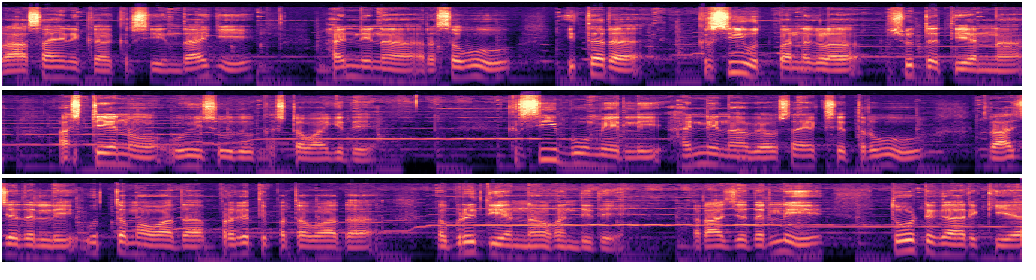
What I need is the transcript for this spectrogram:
ರಾಸಾಯನಿಕ ಕೃಷಿಯಿಂದಾಗಿ ಹಣ್ಣಿನ ರಸವು ಇತರ ಕೃಷಿ ಉತ್ಪನ್ನಗಳ ಶುದ್ಧತೆಯನ್ನು ಅಷ್ಟೇನು ಊಹಿಸುವುದು ಕಷ್ಟವಾಗಿದೆ. ಕೃಷಿ ಭೂಮಿಯಲ್ಲಿ ಹಣ್ಣಿನ ವ್ಯವಸಾಯ ಕ್ಷೇತ್ರವು ರಾಜ್ಯದಲ್ಲಿ ಉತ್ತಮವಾದ ಪ್ರಗತಿಪಥವಾದ ಅಭಿವೃದ್ಧಿಯನ್ನು ಹೊಂದಿದೆ. ರಾಜ್ಯದಲ್ಲಿ ತೋಟಗಾರಿಕೆಯ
